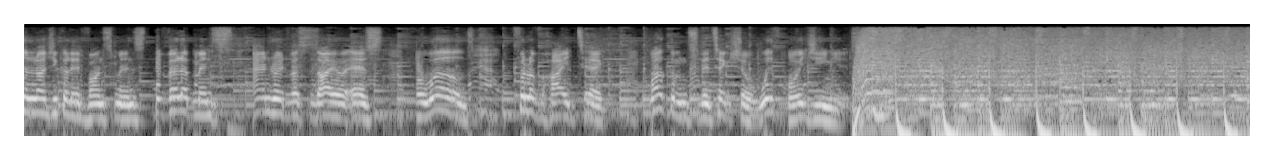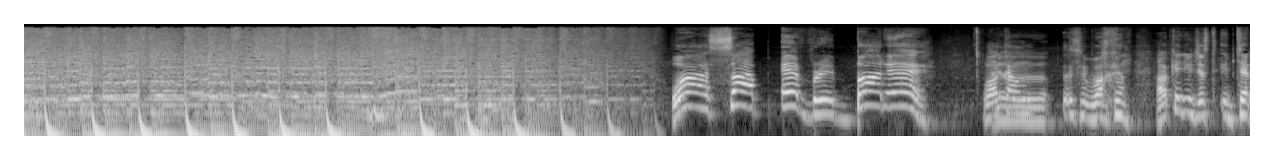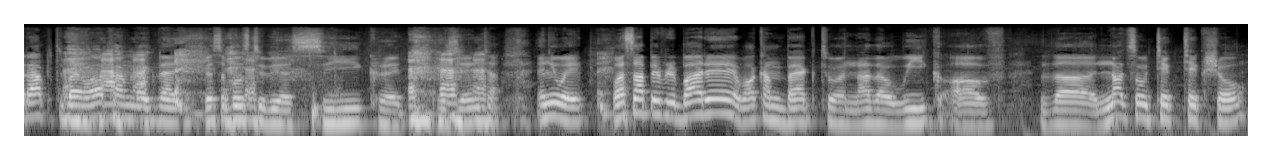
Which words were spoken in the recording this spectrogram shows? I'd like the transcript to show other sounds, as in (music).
technological advancements, developments, Android versus iOS, a world full of high tech. Welcome to the Tech Show with Boy Genius. What's up, everybody? Welcome, (laughs) welcome. How can you just interrupt by welcome (laughs) like that? There's supposed to be a secret presenter. Anyway, what's up, everybody? Welcome back to another week of the Not So Tech Tech Show.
